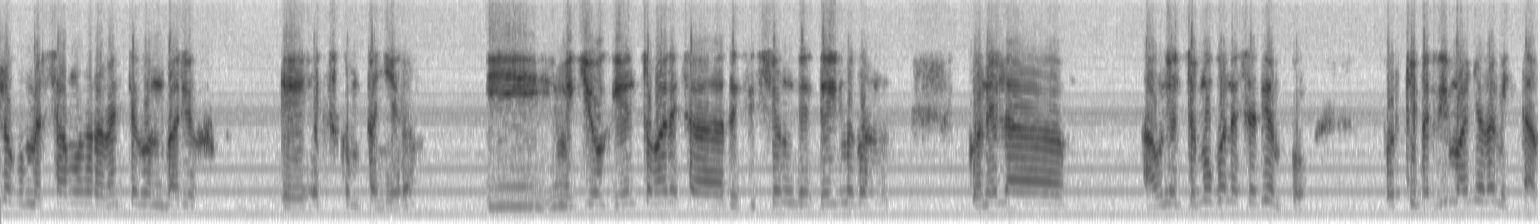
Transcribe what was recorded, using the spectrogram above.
lo conversamos de repente con varios eh, ex compañeros y, me equivoqué en tomar esa decisión de, de irme con, con él a, a Unión Temuco en ese tiempo, porque perdimos años de amistad.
